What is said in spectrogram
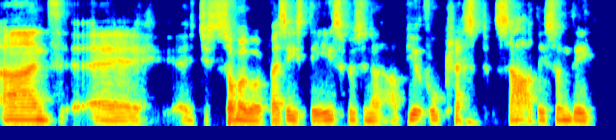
And uh, just some of our busiest days was in a, a beautiful, crisp Saturday, Sunday.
